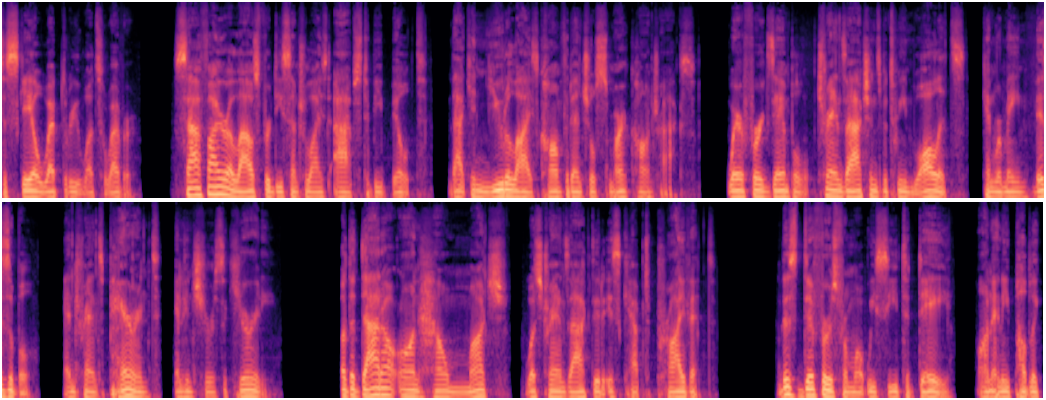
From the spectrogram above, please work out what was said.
to scale Web3 whatsoever. Sapphire allows for decentralized apps to be built that can utilize confidential smart contracts, where, for example, transactions between wallets can remain visible and transparent and ensure security. But the data on how much was transacted is kept private. This differs from what we see today on any public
